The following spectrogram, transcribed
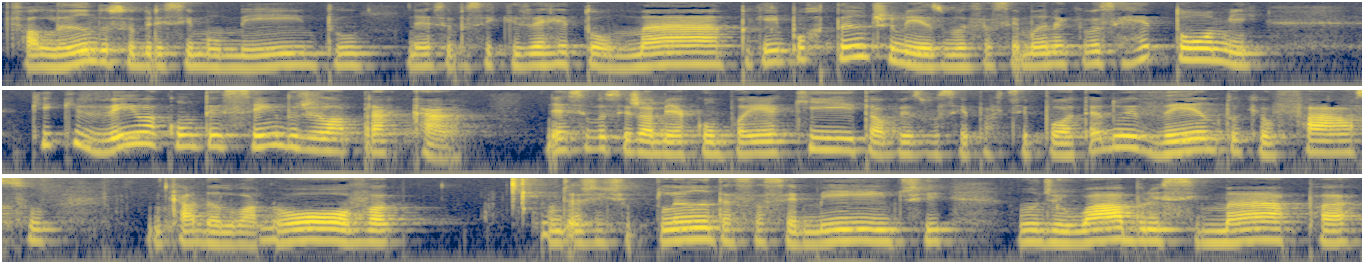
falando sobre esse momento, né? Se você quiser retomar, porque é importante mesmo essa semana que você retome o que, que veio acontecendo de lá para cá, né? Se você já me acompanha aqui, talvez você participou até do evento que eu faço em cada lua nova, onde a gente planta essa semente, onde eu abro esse mapa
